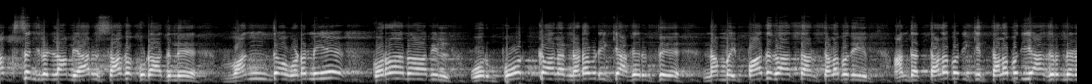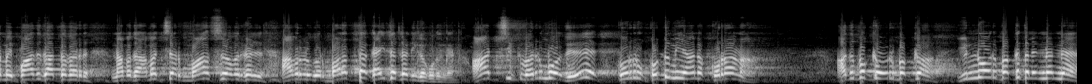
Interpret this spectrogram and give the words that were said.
ஆக்சிஜன் எல்லாம் யாரும் சாகக்கூடாதுன்னு வந்த உடனே கொரோனாவில் ஒரு போர்க்கால நடவடிக்கையாக இருந்து நம்மை பாதுகாத்தார் தளபதி. அந்த தளபதிக்கு தளபதியாக இருந்து நம்மை பாதுகாத்தவர் நமது அமைச்சர் மாசு அவர்கள். அவர்களுக்கு ஒரு பலத்த கைத்தட்டல் நீங்க கொடுங்க. ஆட்சிக்கு வரும்போது கொடுமையான கொரோனா. அது பக்கம் ஒரு பக்கம். இன்னொரு பக்கத்துல என்னென்ன?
